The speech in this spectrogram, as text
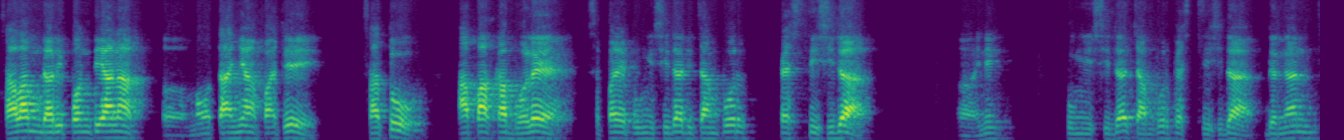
Salam dari Pontianak. Eh, mau tanya Pak D. Satu, apakah boleh supaya fungisida dicampur pestisida? Eh, ini fungisida campur pestisida dengan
